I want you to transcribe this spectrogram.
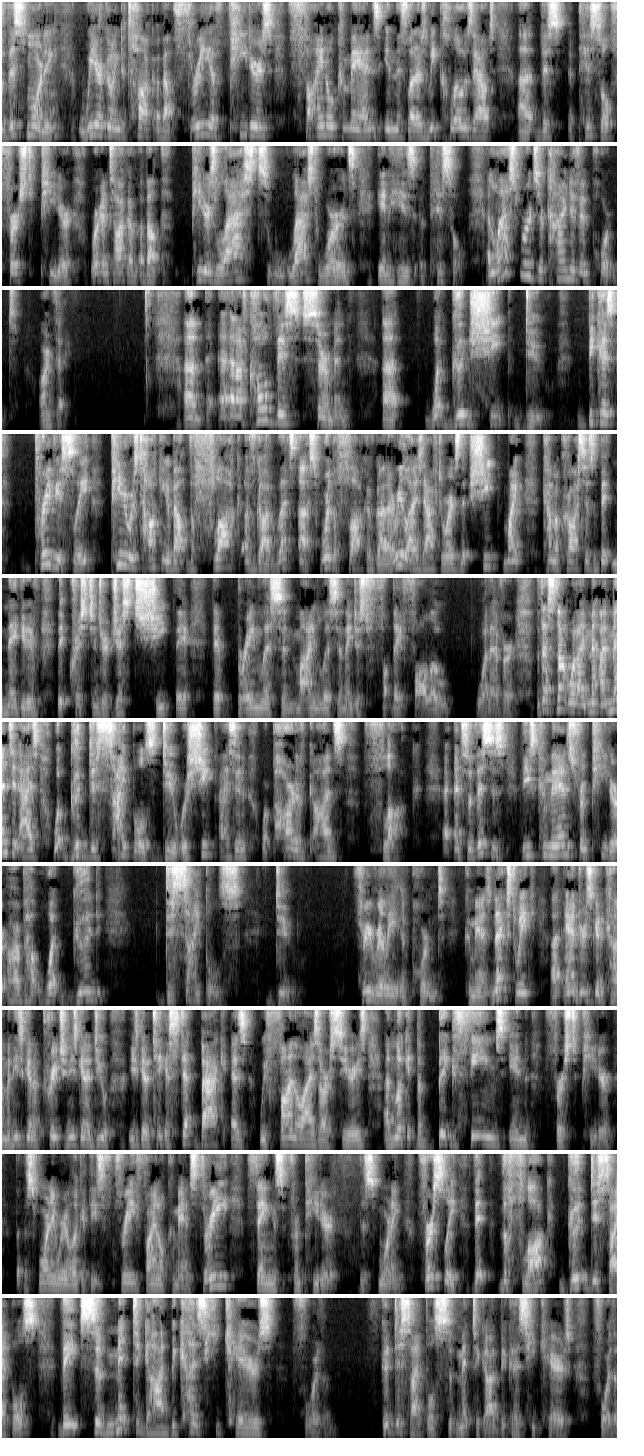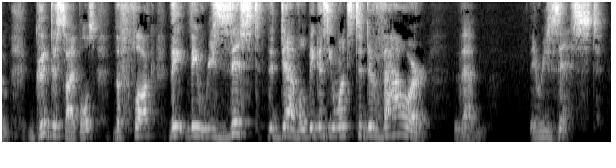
so this morning, we are going to talk about three of Peter's final commands in this letter as we close out uh, this epistle, First Peter. We're going to talk about Peter's last, last words in his epistle. And last words are kind of important, aren't they? Um, and I've called this sermon, uh, What Good Sheep Do. Because previously, Peter was talking about the flock of God. That's us. We're the flock of God. I realized afterwards that sheep might come across as a bit negative, that Christians are just sheep. They, they're brainless and mindless and they just, fo- they follow whatever. But that's not what I meant. I meant it as what good disciples do. We're sheep as in we're part of God's flock. And so this is, these commands from Peter are about what good disciples do. Three really important commands. Next week, uh, Andrew's going to come and he's going to preach and he's going to do, he's going to take a step back as we finalize our series and look at the big themes in First Peter. But this morning, we're going to look at these three final commands, three things from Peter this morning. Firstly, that the flock, good disciples, they submit to God because he cares for them. Good disciples submit to God because he cares for them. Good disciples, the flock, they, they resist the devil because he wants to devour them. They resist.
